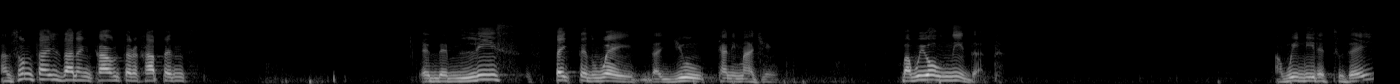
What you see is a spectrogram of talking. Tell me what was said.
And sometimes that encounter happens in the least expected way that you can imagine. But we all need that. And we need it today,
